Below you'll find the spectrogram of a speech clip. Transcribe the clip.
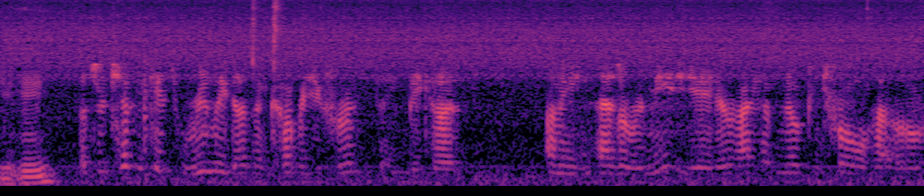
Mm-hmm. a certificate really doesn't cover you for anything because, I mean, as a remediator, I have no control how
